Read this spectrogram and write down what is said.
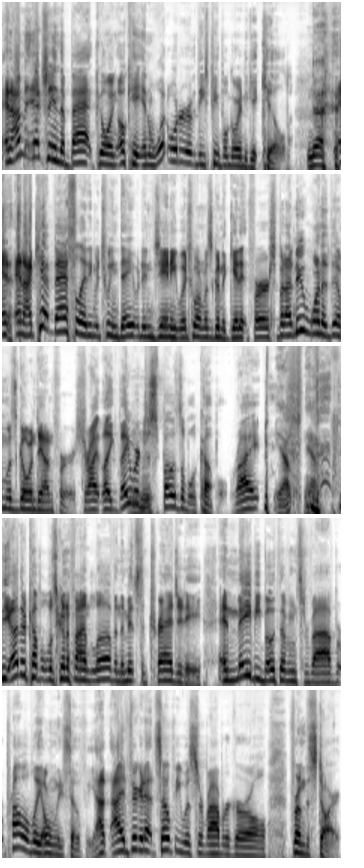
And I'm actually in the back going, okay, in what order are these people going to get killed? and, and I kept vacillating between David and Jenny, which one was going to get it first, but I knew one of them was going down first, right? Like they were mm-hmm. disposable couple, right? Yep, yep. the other couple was going to find love in the midst of tragedy, and maybe both of them survived, but probably only Sophie. I, I had figured out Sophie was Survivor Girl from the start.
